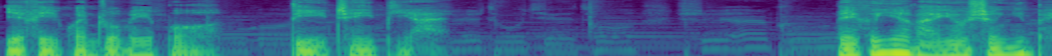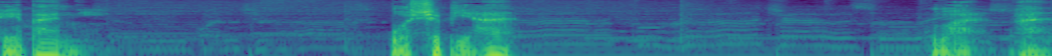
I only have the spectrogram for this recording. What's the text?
也可以关注微博 DJ 彼岸。每个夜晚用声音陪伴你，我是彼岸，晚安。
